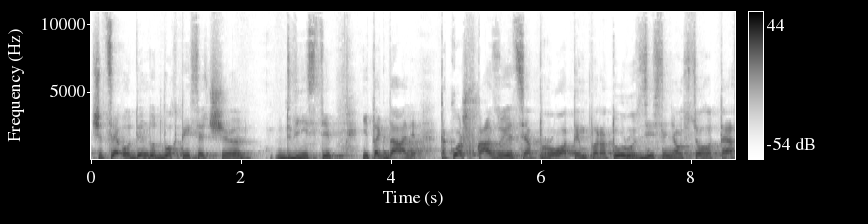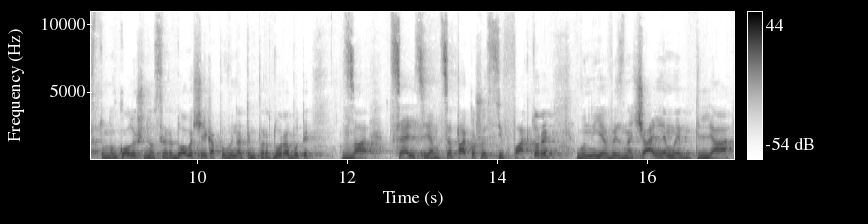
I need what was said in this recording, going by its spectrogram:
чи це 1 до 2200 і так далі. Також вказується про температуру здійснення ось цього тесту навколишнього середовища, яка повинна температура бути за Цельсієм. Це також ось ці фактори, вони є визначальними для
